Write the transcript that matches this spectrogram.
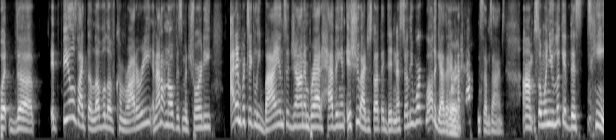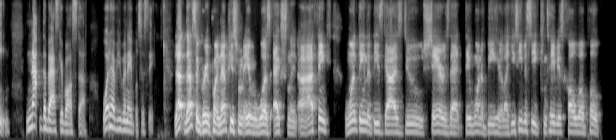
But the it feels like the level of camaraderie, and I don't know if it's maturity. I didn't particularly buy into John and Brad having an issue. I just thought they didn't necessarily work well together, right. and that happens sometimes. Um, so when you look at this team, not the basketball stuff, what have you been able to see? That that's a great point. That piece from Ava was excellent. I think one thing that these guys do share is that they want to be here. Like you even see Kentavious Caldwell Pope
